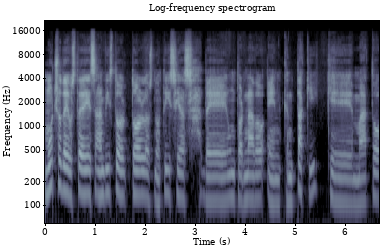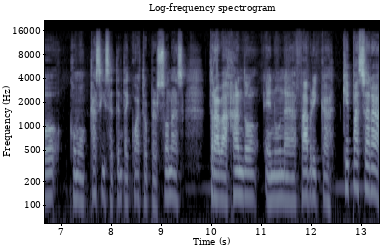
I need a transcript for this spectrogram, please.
muchos de ustedes han visto todas las noticias de un tornado en Kentucky que mató como casi 74 personas trabajando en una fábrica. ¿Qué pasará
